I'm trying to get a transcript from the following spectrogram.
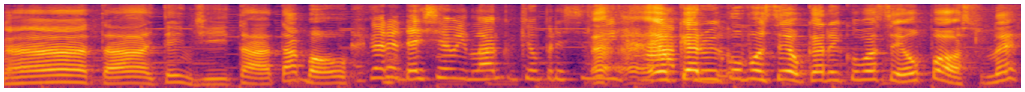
ah, tá, entendi. Tá, tá bom. Agora deixa eu ir logo que eu preciso ir rápido. Eu quero ir com você, eu quero ir com você. Eu posso, né?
